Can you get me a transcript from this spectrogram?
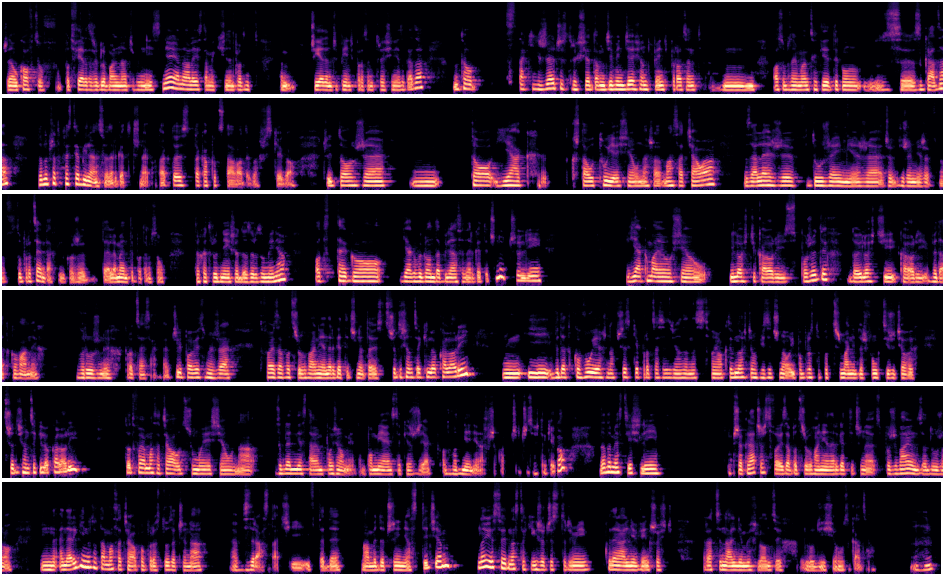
czy naukowców potwierdza, że globalne ocieplenie istnieje, no ale jest tam jakiś 1%, tam, czy 1 czy 5%, które się nie zgadza, no to z takich rzeczy, z których się tam 95% mm, osób zajmujących dietetyką z, zgadza, to na przykład kwestia bilansu energetycznego. Tak? To jest taka podstawa tego wszystkiego. Czyli to, że mm, to, jak kształtuje się nasza masa ciała, zależy w dużej mierze, czy w dużej mierze no w 100%, tylko że te elementy potem są trochę trudniejsze do zrozumienia, od tego, jak wygląda bilans energetyczny, czyli jak mają się ilości kalorii spożytych do ilości kalorii wydatkowanych w różnych procesach. Tak? Czyli powiedzmy, że Twoje zapotrzebowanie energetyczne to jest 3000 kilokalorii, i wydatkowujesz na wszystkie procesy związane z Twoją aktywnością fizyczną i po prostu podtrzymaniem też funkcji życiowych 3000 kilokalorii, to Twoja masa ciała utrzymuje się na względnie stałym poziomie, tam pomijając takie rzeczy jak odwodnienie na przykład, czy, czy coś takiego. Natomiast jeśli przekraczasz swoje zapotrzebowanie energetyczne, spożywając za dużo mm, energii, no to ta masa ciała po prostu zaczyna e, wzrastać i, i wtedy mamy do czynienia z tyciem. No i jest to jedna z takich rzeczy, z którymi generalnie większość racjonalnie myślących ludzi się zgadza. Mhm.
